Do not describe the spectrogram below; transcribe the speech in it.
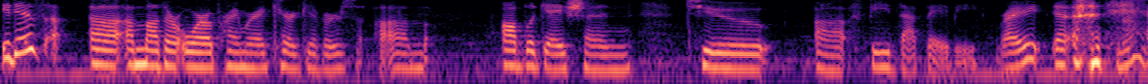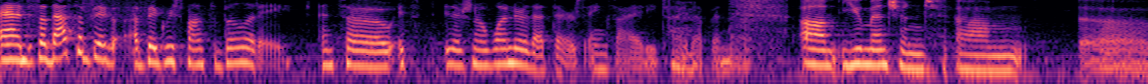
it is a, a mother or a primary caregiver's um, obligation to uh, feed that baby, right? and so that's a big a big responsibility. And so it's there's no wonder that there's anxiety tied up in that. Um, you mentioned um, uh,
